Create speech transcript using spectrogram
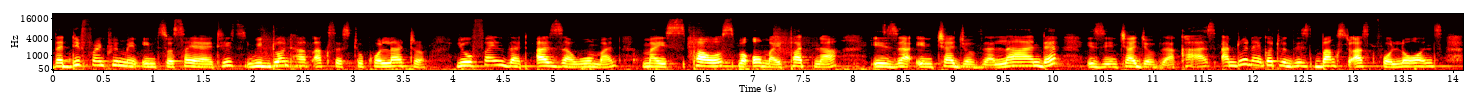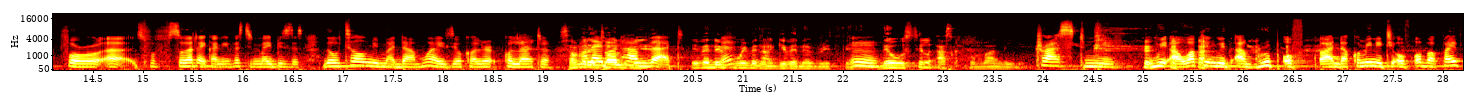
the different women in societies, we don't have access to collateral. You'll find that as a woman, my spouse or my partner is uh, in charge of the land, is in charge of the cars. And when I go to these banks to ask for loans for, uh, for so that I can invest in my business, they'll tell me, Madam, where is your collateral? Somebody and I don't have that. Even if eh? women are given everything, they will still ask for money. Trust me, we are working with a group of and a community of over five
